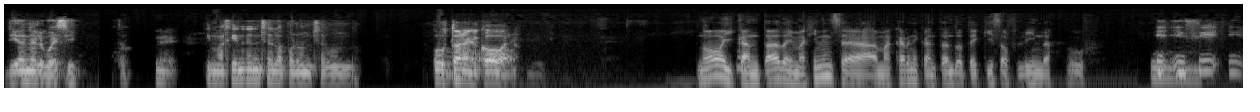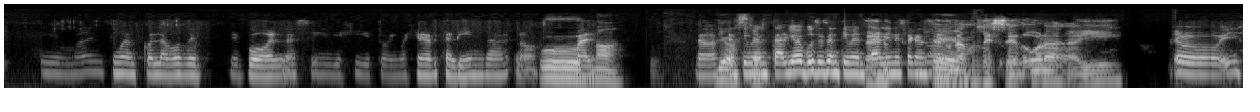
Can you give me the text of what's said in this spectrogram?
Dio en el huesito. imagínenselo por un segundo. Justo en el cover. No, y cantada, imagínense a McCartney cantando The Kiss of Linda. Uf. Y, y sí, y, y con la voz de, de Paul, así viejito, imaginarte Linda. No, Uh, mal. no. no, Dios, sentimental. Yo me puse sentimental Eh, en esa canción. una mecedora ahí. Ay.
